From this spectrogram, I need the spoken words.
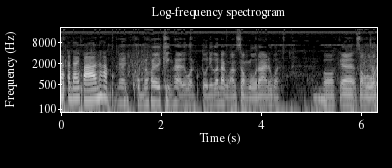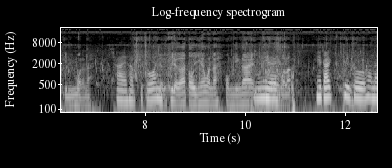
ตากก็ได้ปลานะครับแม่ผมไม่ค่อยขิงเท่าไหร่ทุกคน ตัวนี้ก็หนักประมาณสองโลได้นะทุกคนก็แค่สองโลก็กินหมดแล้วนะ ใช่ครับทุกคนเดี๋ยวที่เหลือก็โตยิงได้หมดนะ ผมยิงได้นี่เลยสองโหมดละ นี่ตักถือโชว์ข้างใน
